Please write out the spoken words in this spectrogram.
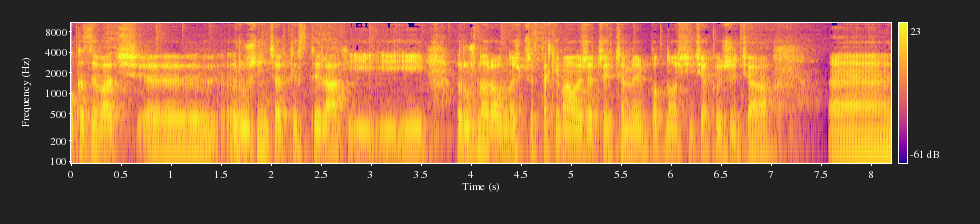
pokazywać e, różnice w tych stylach i, i, i różnorodność przez takie małe rzeczy. Chcemy podnosić jakość życia e,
